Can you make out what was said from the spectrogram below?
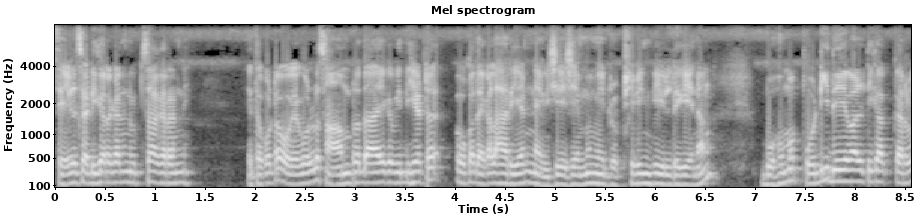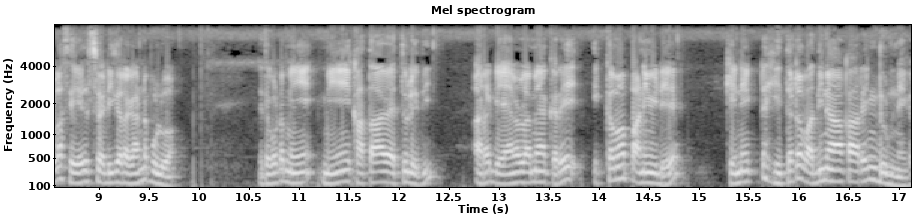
සේල් සඩි කරගන්න උත්සා කරන්නේ. එතකොට ඔයගොල්ල සාම්ප්‍රදායක විදිහට ඕක දැකලා හරියන්න විශේෂයෙන්ම මේ ඩ්‍රොප්ෂිපින් ෆිල්ඩ් එක නම් බොහොම පොඩි දේවල් ටිකක් කරලා සේල්ස් වැඩි කරගන්න පුළුවන්. එතකොට මේ මේ කතාව ඇතුලෙදි අර ගෑනු ළමයා කරේ එකම පණිවිඩය කෙනෙක්ට හිතට වදින ආකාරයෙන් දුන්න එක.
